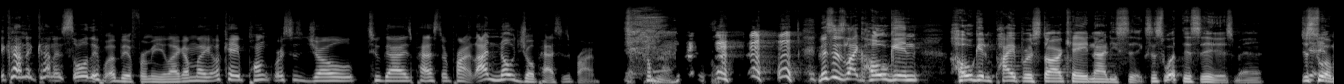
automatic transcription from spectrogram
It kind of kind of sold it a bit for me. Like I'm like, okay, Punk versus Joe, two guys past their prime. I know Joe past his prime. Come on. this is like Hogan, Hogan Piper Starrcade 96. It's what this is, man. Just Yeah, to a,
